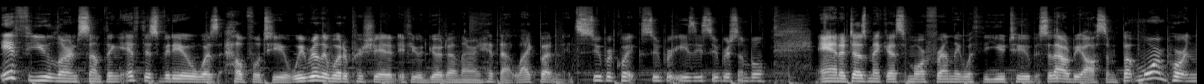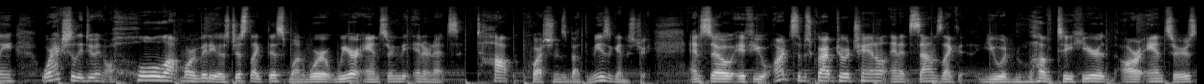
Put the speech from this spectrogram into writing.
If you learned something, if this video was helpful to you, we really would appreciate it if you would go down there and hit that like button. It's super quick, super easy, super simple, and it does make us more friendly with the YouTube, so that would be awesome. But more importantly, we're actually doing a whole lot more videos just like this one where we are answering the internet's top questions about the music industry. And so if you aren't subscribed to our channel and it sounds like you would love to hear our answers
